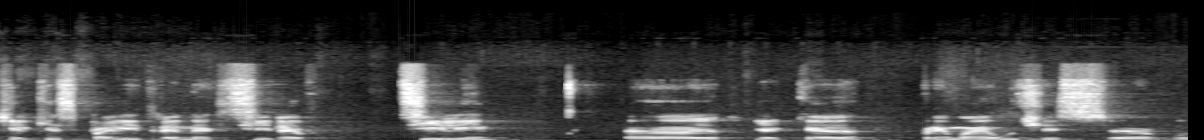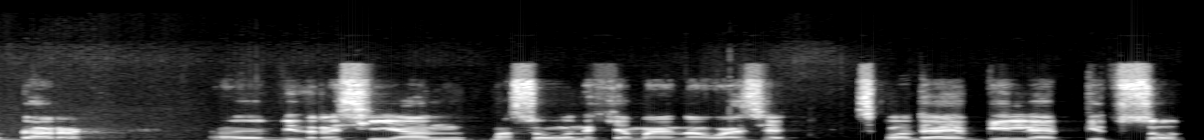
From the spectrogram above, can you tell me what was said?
кількість повітряних цілів, цілі, яке приймає участь в ударах від росіян, масованих я маю на увазі, складає біля 500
